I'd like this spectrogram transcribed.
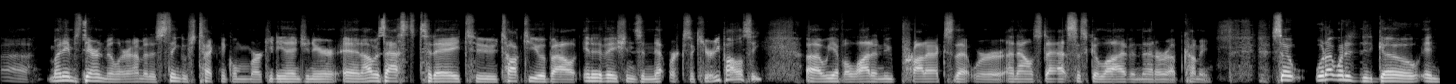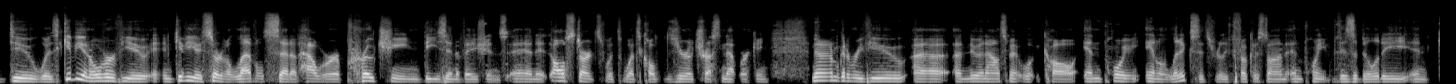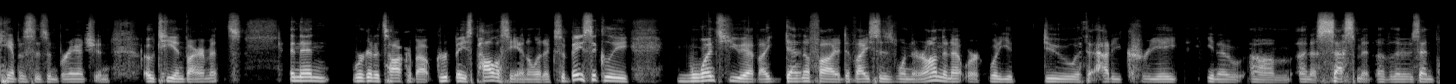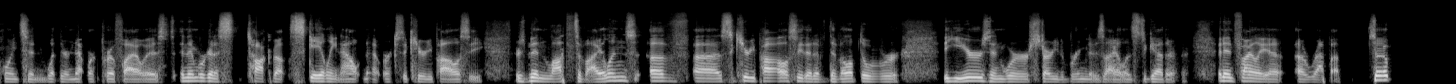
Uh, my name is Darren Miller. I'm a distinguished technical marketing engineer, and I was asked today to talk to you about innovations in network security policy. Uh, we have a lot of new products that were announced at Cisco Live and that are upcoming. So, what I wanted to go and do was give you an overview and give you sort of a level set of how we're approaching these innovations. And it all starts with what's called zero trust networking. Then I'm going to review uh, a new announcement, what we call endpoint analytics. It's really focused on endpoint visibility in campuses and branch and OT environments. And then we're going to talk about group-based policy analytics. So basically, once you have identified devices when they're on the network, what do you do with it? How do you create, you know, um, an assessment of those endpoints and what their network profile is? And then we're going to talk about scaling out network security policy. There's been lots of islands of uh, security policy that have developed over the years, and we're starting to bring those islands together. And then finally, a, a wrap up. So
